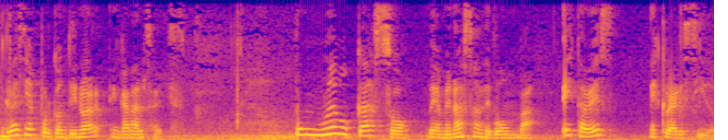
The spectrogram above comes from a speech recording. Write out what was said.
Gracias por continuar en Canal 6. Un nuevo caso de amenazas de bomba, esta vez esclarecido.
